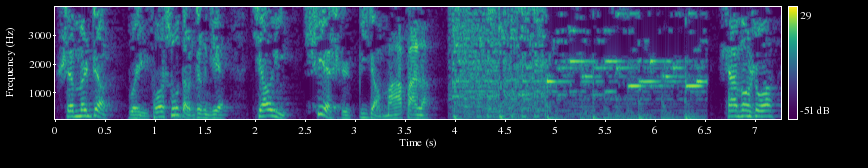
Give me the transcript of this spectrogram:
身份证、委托书等证件，交易确实比较麻烦了。山峰说：“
